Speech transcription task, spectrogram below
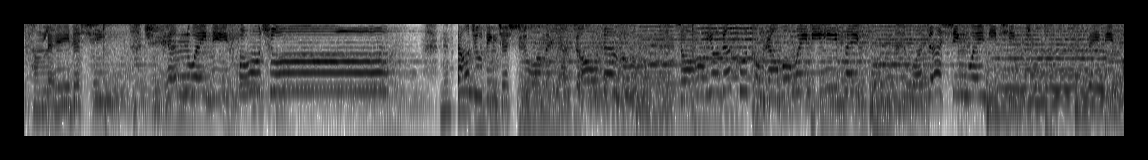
淌泪的心只愿为你付出。难道注定这是我们要走的路？所有的苦痛让我为你背负，我的心为你停住，被你俘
